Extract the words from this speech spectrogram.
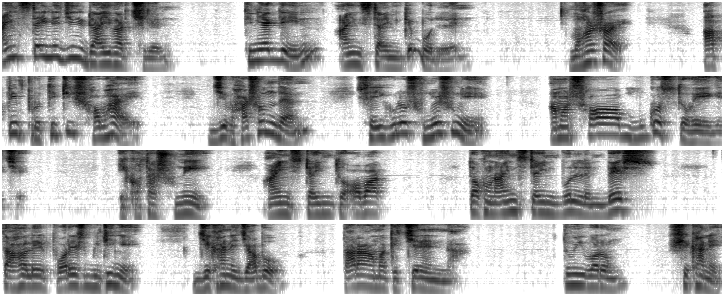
আইনস্টাইনের যিনি ড্রাইভার ছিলেন, তিনি একদিন আইনস্টাইনকে বললেন, মহাশয়, আপনি প্রতিটি সভায় যে ভাষণ দেন, সেইগুলো শুনে শুনে আমার সব মুখস্থ হয়ে গেছে। এ কথা শুনে আইনস্টাইন তো অবাক। তখন আইনস্টাইন বললেন, বেশ, তাহলে পরের মিটিংয়ে যেখানে যাব, তারা আমাকে চেনেন না। তুমি বরং সেখানে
